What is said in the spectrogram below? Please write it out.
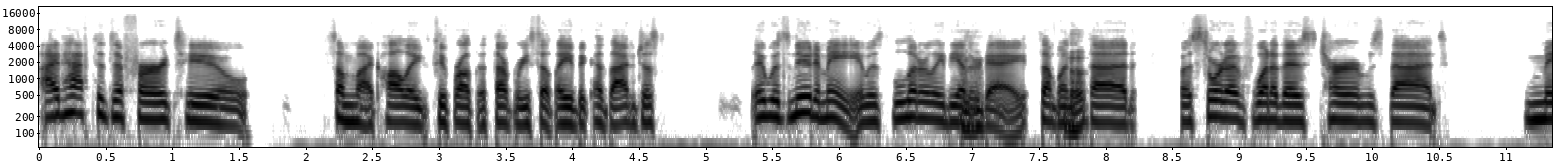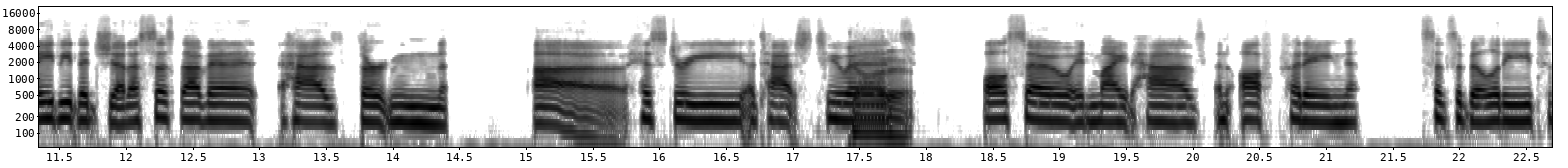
I'd have to defer to some of my colleagues who brought this up recently because I'm just, it was new to me. It was literally the other mm-hmm. day. Someone uh-huh. said it was sort of one of those terms that maybe the genesis of it has certain uh, history attached to it. it. Also, it might have an off-putting sensibility to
